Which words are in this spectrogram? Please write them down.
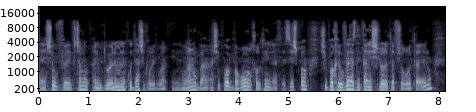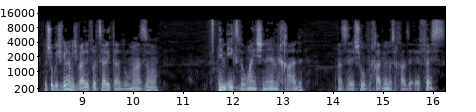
אה, שוב, אה, כשאנו מתבוננים בנקודה שכבר התבוננו בה, השיפוע ברור לחלוטין 0. יש פה שיפוע חיובי, אז ניתן לשלול את האפשרויות האלו. ושוב, בשביל המשוואה הדיפרנציאלית האדומה הזו, אם x ו-y שניהם 1, אז שוב, 1 מינוס 1 זה 0.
